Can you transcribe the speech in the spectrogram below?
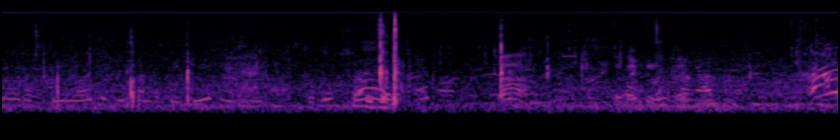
nur, dass die Leute, die von der BG, die sind so hoch sind. Ja, der Deckel ist weg. Ah!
